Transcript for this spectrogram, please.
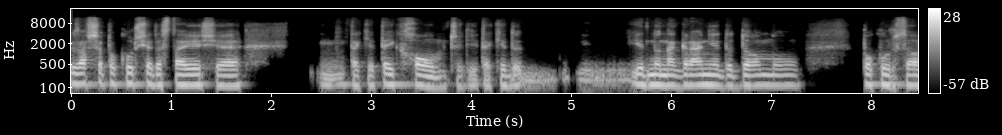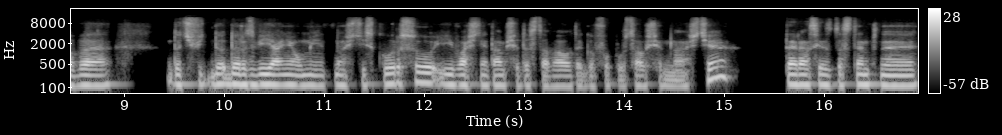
Zawsze po kursie dostaje się takie take home, czyli takie do, jedno nagranie do domu pokursowe do, do, do rozwijania umiejętności z kursu i właśnie tam się dostawało tego Focusa 18. Teraz jest dostępny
